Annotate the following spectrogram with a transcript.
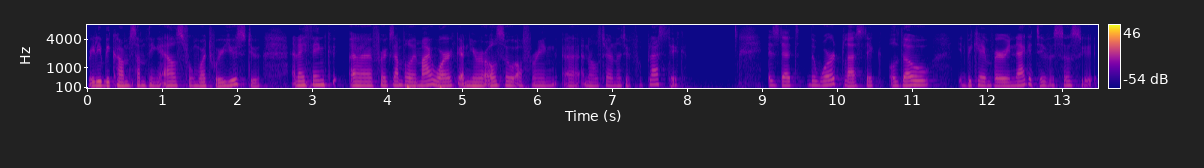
really become something else from what we're used to. And I think, uh, for example, in my work, and you're also offering uh, an alternative for plastic, is that the word plastic, although it became very negative, associate,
